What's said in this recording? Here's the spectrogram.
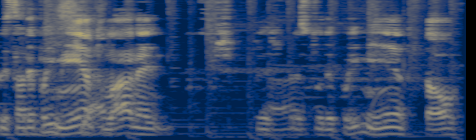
prestar depoimento lá, né? Prestou depoimento e tal.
